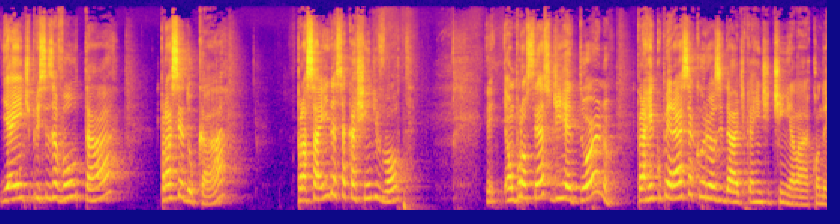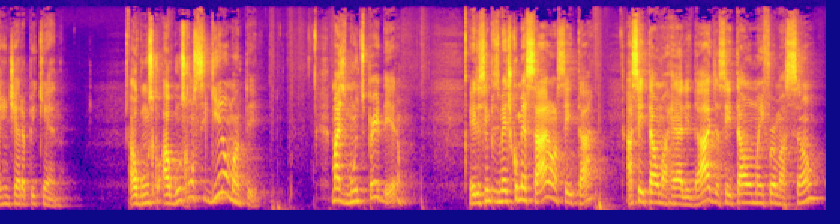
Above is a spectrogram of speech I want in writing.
E aí a gente precisa voltar para se educar, para sair dessa caixinha de volta. É um processo de retorno para recuperar essa curiosidade que a gente tinha lá quando a gente era pequeno. Alguns, alguns conseguiram manter, mas muitos perderam. Eles simplesmente começaram a aceitar, aceitar uma realidade, aceitar uma informação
